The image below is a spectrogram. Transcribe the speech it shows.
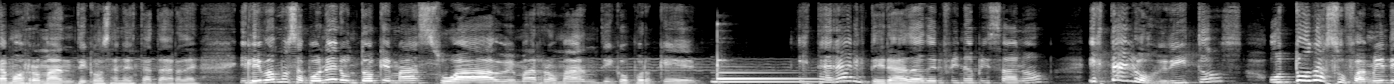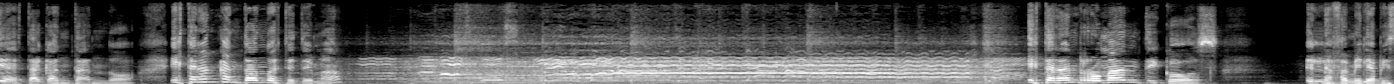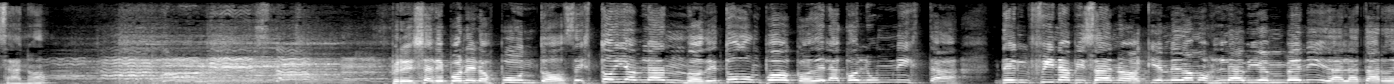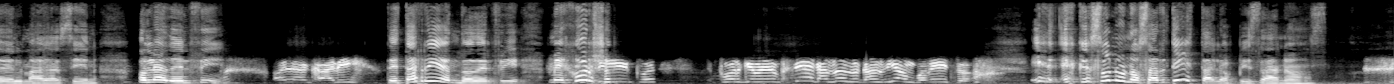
Estamos románticos en esta tarde. Y le vamos a poner un toque más suave, más romántico, porque ¿estará alterada Delfina Pisano? ¿Está a los gritos? ¿O toda su familia está cantando? ¿Estarán cantando este tema? ¿Estarán románticos en la familia Pisano? Pero ella le pone los puntos. Estoy hablando de todo un poco, de la columnista Delfina Pisano, a quien le damos la bienvenida a la tarde del magazine. Hola, Delfi. Hola, Cari. ¿Te estás riendo, Delfi? Mejor Sí, yo... pues, porque me sigue cantando su canción, por eso. Es, es que son unos artistas los pisanos.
